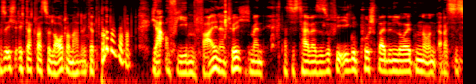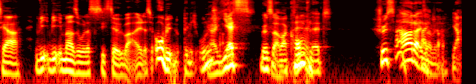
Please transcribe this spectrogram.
Also ich, ich dachte, was so lauter, man hat mich gedacht, ja, auf jeden Fall, natürlich. Ich meine, das ist teilweise so viel Ego-Push bei den Leuten und aber es ist ja wie, wie immer so, das siehst du ja überall. Das, oh, bin, bin ich Ja, unscharf? yes, bist du aber komplett. Tschüss. Ah, da ist ah, er wieder. schau. Ja.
